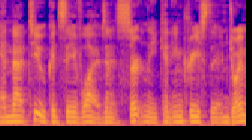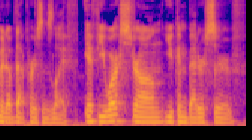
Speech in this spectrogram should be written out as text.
And that too could save lives and it certainly can increase the enjoyment of that person's life. If you are strong, you can better serve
